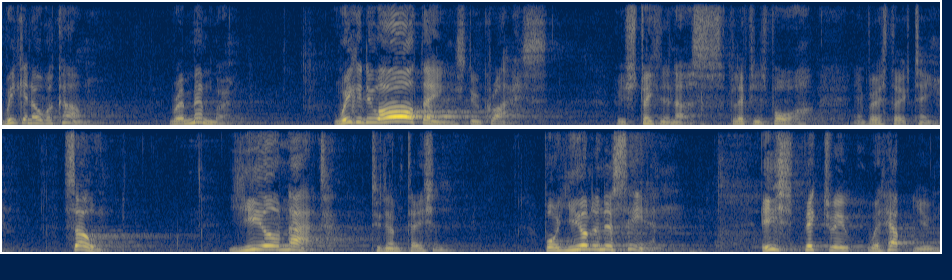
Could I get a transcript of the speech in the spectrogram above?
we can overcome. Remember, we can do all things through Christ who strengthens us. Philippians 4 and verse 13. So, yield not to temptation, for yielding to sin, each victory will help you,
